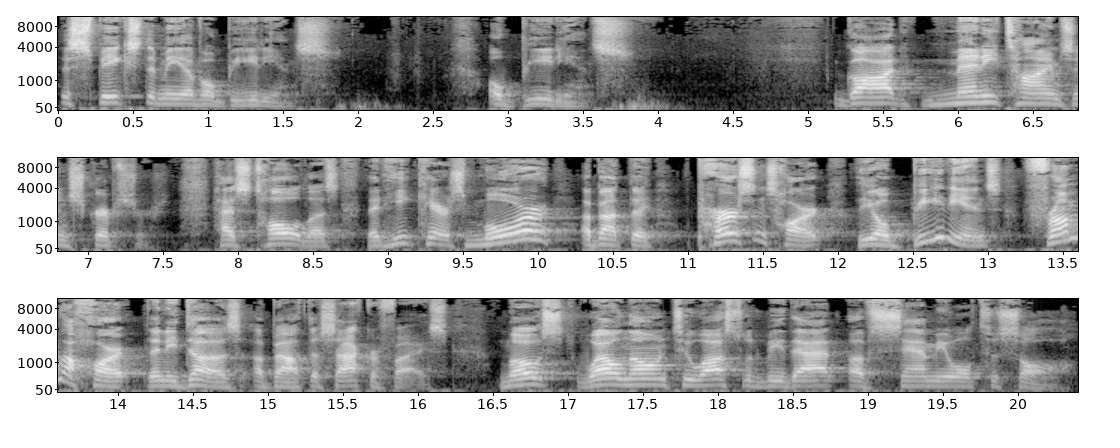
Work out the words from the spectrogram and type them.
This speaks to me of obedience. Obedience. God, many times in Scripture, has told us that He cares more about the person's heart, the obedience from the heart, than He does about the sacrifice. Most well known to us would be that of Samuel to Saul,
